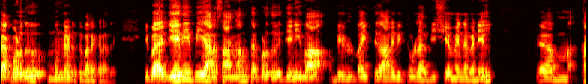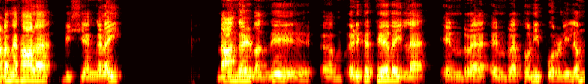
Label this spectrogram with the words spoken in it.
தற்பொழுது முன்னெடுத்து வருகிறது. இப்ப ஜேவிபி அரசாங்கம் தற்பொழுது ஜெனிவா வைத்து அறிவித்துள்ள விஷயம் என்னவெனில் கடந்த கால விஷயங்களை நாங்கள் வந்து எடுக்க தேவையில்லை என்ற என்ற தொனிப்பொருளிலும்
